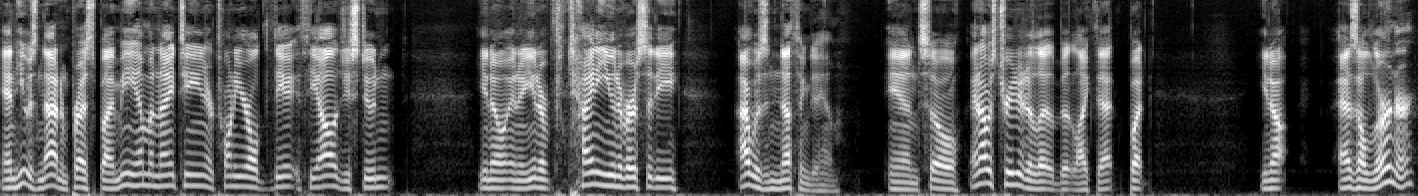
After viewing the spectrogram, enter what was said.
And he was not impressed by me. I'm a 19 or 20 year old the- theology student, you know, in a uni- tiny university. I was nothing to him. And so, and I was treated a little bit like that. But, you know, as a learner,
